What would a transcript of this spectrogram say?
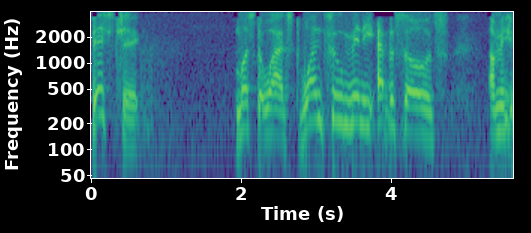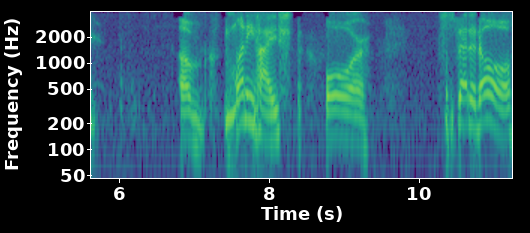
This chick must have watched one too many episodes, I mean, of Money Heist or Set It Off.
